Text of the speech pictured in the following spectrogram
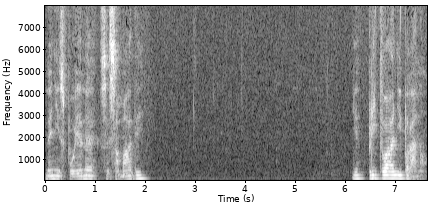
není spojené se samády, je plítvání práno.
